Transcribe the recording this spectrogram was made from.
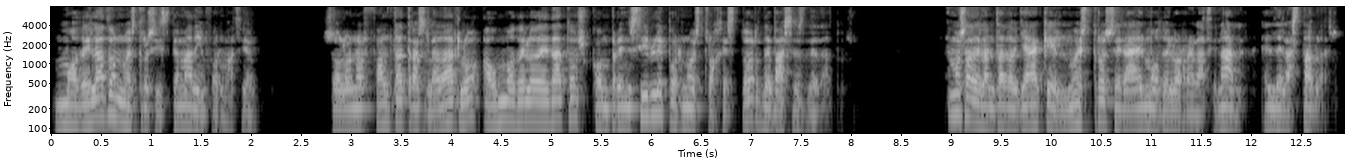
modelado nuestro sistema de información. Solo nos falta trasladarlo a un modelo de datos comprensible por nuestro gestor de bases de datos. Hemos adelantado ya que el nuestro será el modelo relacional, el de las tablas.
